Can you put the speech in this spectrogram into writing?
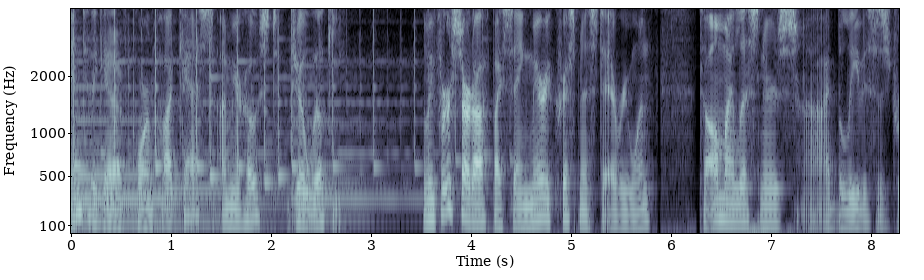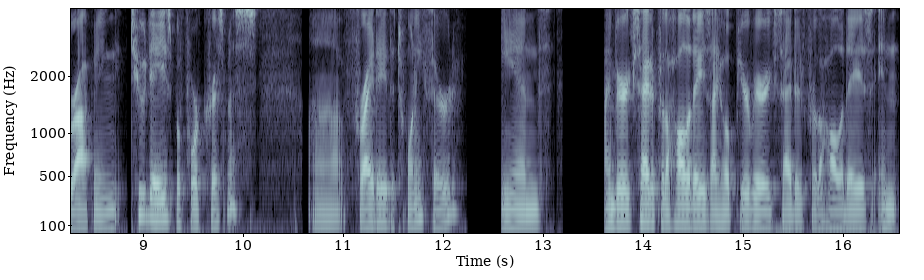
into the Get Out of Porn podcast. I'm your host, Joe Wilkie. Let me first start off by saying Merry Christmas to everyone. To all my listeners, uh, I believe this is dropping two days before Christmas, uh, Friday the 23rd. And I'm very excited for the holidays. I hope you're very excited for the holidays. And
